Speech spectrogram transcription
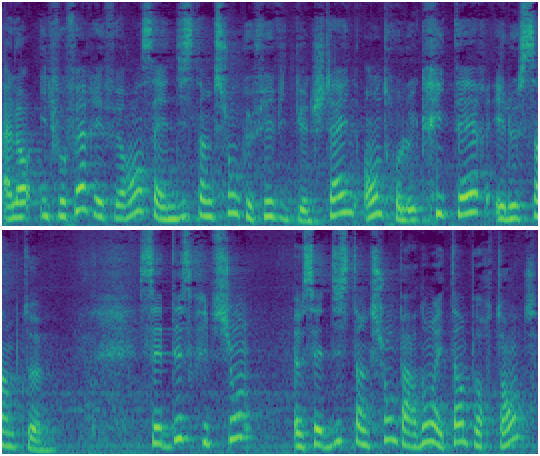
Alors, il faut faire référence à une distinction que fait Wittgenstein entre le critère et le symptôme. Cette description cette distinction est importante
